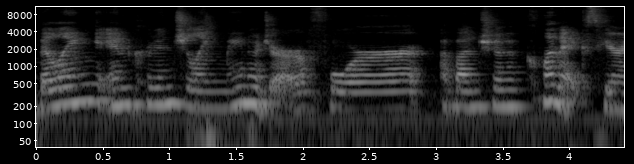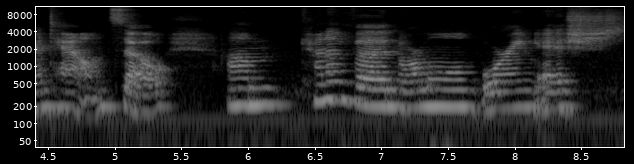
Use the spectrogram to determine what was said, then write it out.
billing and credentialing manager for a bunch of clinics here in town. So, um, kind of a normal, boring ish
